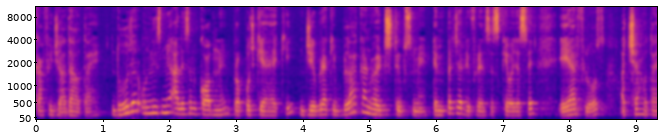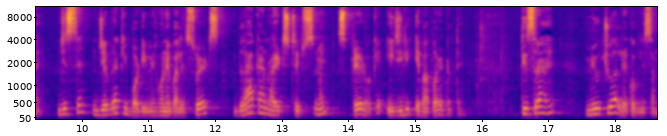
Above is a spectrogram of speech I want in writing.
काफ़ी ज़्यादा होता है। 2019 में आलिसन कॉब ने प्रपोज किया है कि जेब्रा की ब्लैक एंड व्हाइट स्ट्रिप्स में टेम्परेचर डिफरेंसेस की वजह से एयर फ्लोस अच्छा होता है, जिससे जेब्रा की बॉडी में होने वाले sweats black and white strips में स्प्रेड होकर इजीली एवापोरेट होते हैं। तीसरा है म्यूचुअल रिकॉग्निशन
